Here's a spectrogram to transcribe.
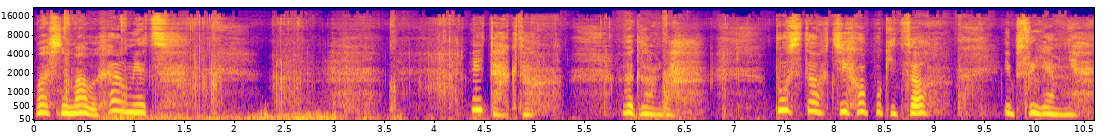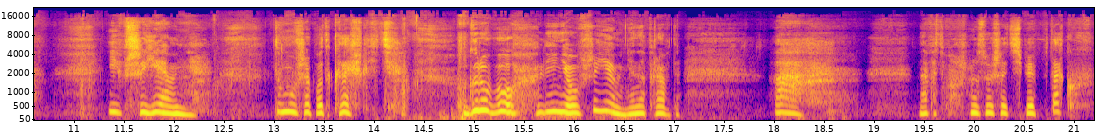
właśnie mały hełmiec. I tak to wygląda. Pusto, cicho póki co i przyjemnie. I przyjemnie. Tu muszę podkreślić grubą linią przyjemnie, naprawdę. Ach, nawet można słyszeć śpiew ptaków.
